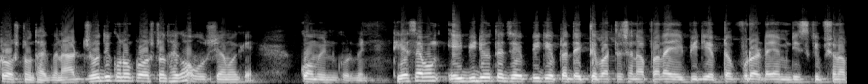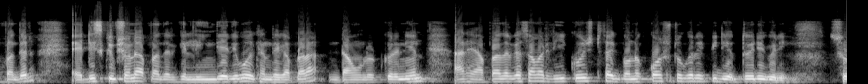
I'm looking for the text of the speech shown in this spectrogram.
প্রশ্ন থাকবে না। আর যদি কোনো প্রশ্ন থাকে, অবশ্যই আমাকে কমেন্ট করবেন। ঠিক আছে? এবং এই ভিডিওতে যে পিডিএফটা দেখতে পারতেছেন আপনারা, এই পিডিএফটা পুরোটাই আমি ডিসক্রিপশন আপনাদের ডিসক্রিপশনে আপনাদেরকে লিংক দিয়ে দিব। এখান থেকে আপনারা ডাউনলোড করে নিন আর হ্যাঁ আপনাদের কাছে আমার রিকোয়েস্ট থাকবে, অনেক কষ্ট করে পিডিএফ তৈরি করি। সো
